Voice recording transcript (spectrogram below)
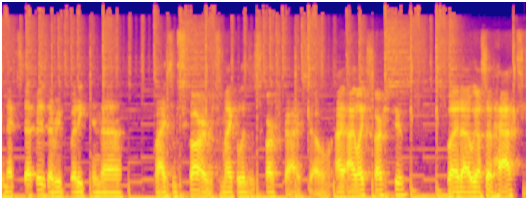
the next step is everybody can uh, buy some scarves. Michael is a scarf guy, so I, I like scarves too. But uh, we also have hats.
